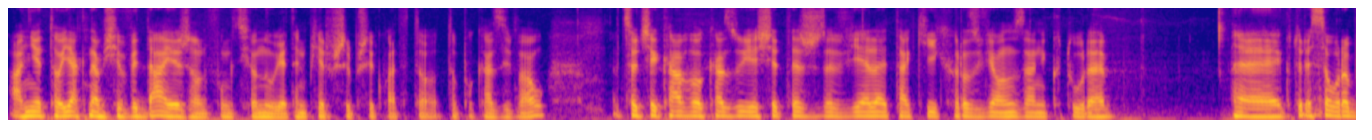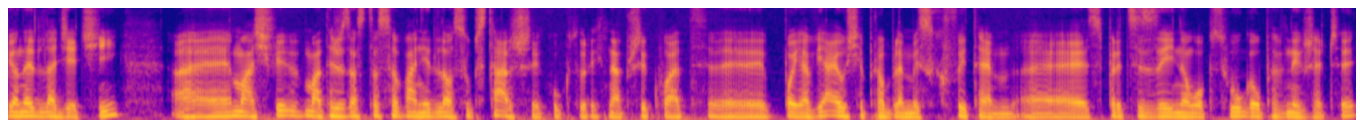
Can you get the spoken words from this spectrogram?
a nie to, jak nam się wydaje, że on funkcjonuje. Ten pierwszy przykład to, to pokazywał. Co ciekawe, okazuje się też, że wiele takich rozwiązań, które które są robione dla dzieci, e, ma, ma też zastosowanie dla osób starszych, u których na przykład e, pojawiają się problemy z chwytem, e, z precyzyjną obsługą pewnych rzeczy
